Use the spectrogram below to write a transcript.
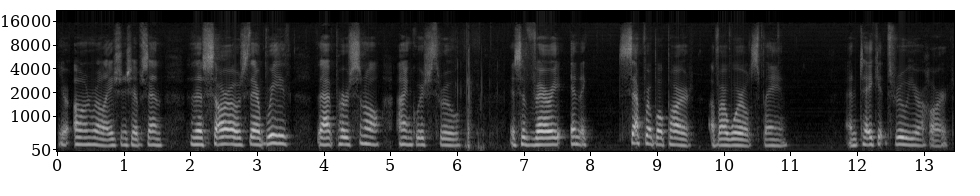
your own relationships, and the sorrows there. Breathe that personal anguish through. It's a very inseparable part of our world's pain and take it through your heart.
